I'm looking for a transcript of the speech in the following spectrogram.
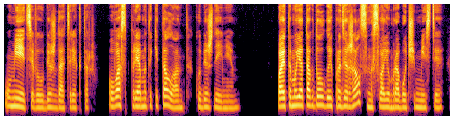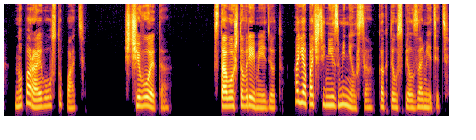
Умеете вы убеждать, ректор. У вас прямо-таки талант к убеждениям. Поэтому я так долго и продержался на своем рабочем месте, но пора его уступать. С чего это? С того, что время идет, а я почти не изменился, как ты успел заметить.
